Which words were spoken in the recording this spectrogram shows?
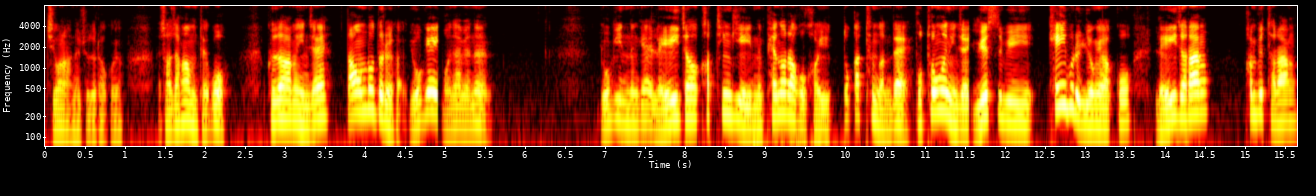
지원 안 해주더라고요. 저장하면 되고 그 다음에 이제 다운로드를 가. 요게 뭐냐면은 여기 있는 게 레이저 커팅기에 있는 패널하고 거의 똑같은 건데 보통은 이제 USB 케이블을 이용해 갖고 레이저랑 컴퓨터랑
